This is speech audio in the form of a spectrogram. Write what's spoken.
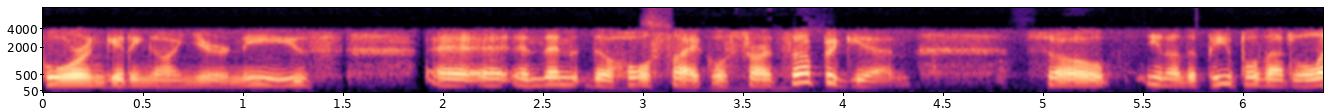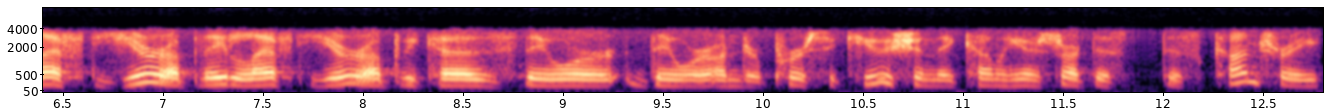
poor and getting on your knees, uh, and then the whole cycle starts up again. So you know the people that left Europe, they left Europe because they were they were under persecution. They come here and start this this country.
